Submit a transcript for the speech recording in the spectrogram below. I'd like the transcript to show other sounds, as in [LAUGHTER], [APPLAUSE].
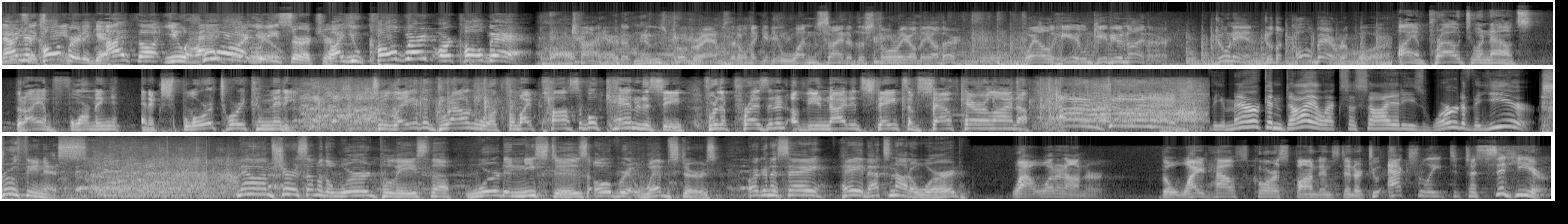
now you're Colbert again. I thought you had Who are good you? researchers. Are you Colbert or Colbert? Tired of news programs that only give you one side of the story or the other? Well, he'll give you neither. Tune in to the Colbert Report. I am proud to announce that I am forming an exploratory committee to lay the groundwork for my possible candidacy for the President of the United States of South Carolina. I'm doing it! The American Dialect Society's word of the year. Truthiness. Now, I'm sure some of the word police, the wordinistas over at Webster's, are going to say, hey, that's not a word. Wow, what an honor. The White House Correspondents' Dinner. To actually, to, to sit here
